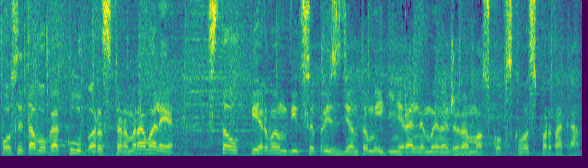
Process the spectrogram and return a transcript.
После того, как клуб расформировали, стал первым вице-президентом и генеральным менеджером московского «Спартака».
